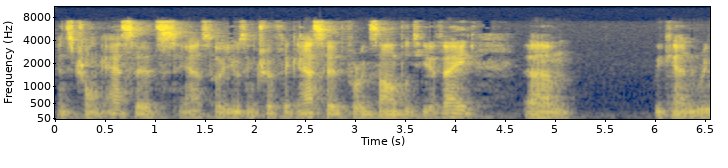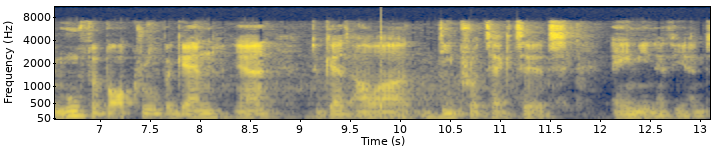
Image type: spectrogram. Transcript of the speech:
and strong acids. Yeah, so using triflic acid, for example, TFA, um, we can remove the BOC group again. Yeah, to get our deprotected amine at the end.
